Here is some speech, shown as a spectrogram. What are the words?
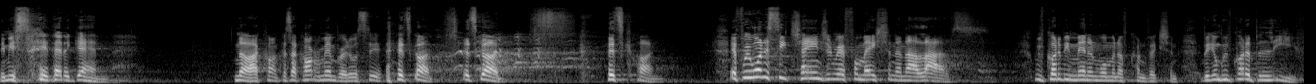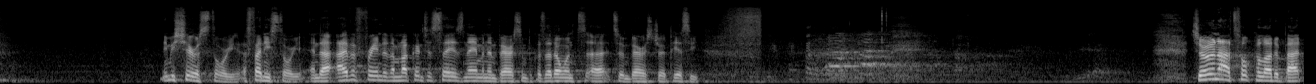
Let me say that again. No, I can't because I can't remember it. it was, it's gone. It's gone. It's gone. If we want to see change and reformation in our lives, we've got to be men and women of conviction. We've got to believe. Let me share a story, a funny story. And I have a friend, and I'm not going to say his name and embarrass him because I don't want uh, to embarrass Joe Piercy. Joe and I talk a lot about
